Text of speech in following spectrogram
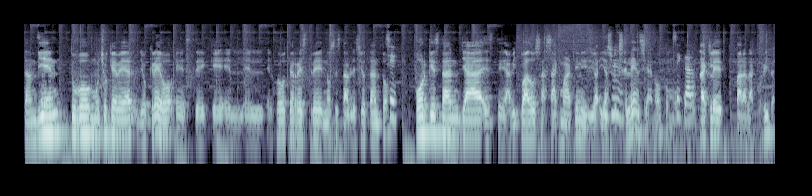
también tuvo mucho que ver, yo creo, este, que el, juego terrestre no se estableció tanto. Porque están ya este, habituados a Zach Martin y, a su excelencia, ¿no? Como tackle para la corrida.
